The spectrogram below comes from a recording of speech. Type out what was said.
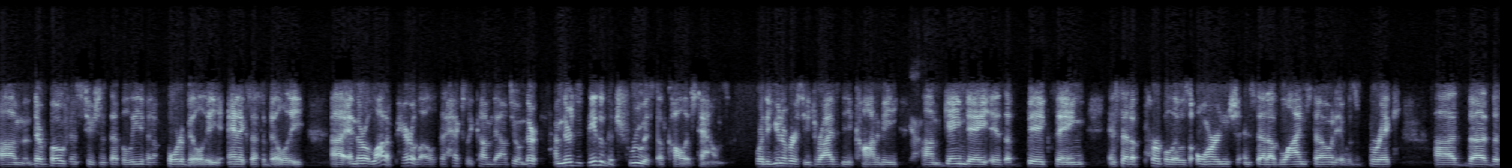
Um, they're both institutions that believe in affordability and accessibility, uh, and there are a lot of parallels that actually come down to them. They're, I mean, these are the truest of college towns where the university drives the economy. Yeah. Um, game day is a big thing. Instead of purple, it was orange. Instead of limestone, it was brick. Uh, the the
